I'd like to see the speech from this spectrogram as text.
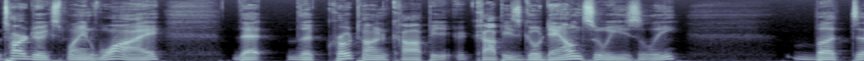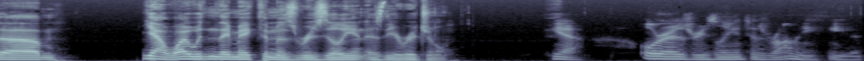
It's hard to explain why that the Kroton copy copies go down so easily, but um, yeah, why wouldn't they make them as resilient as the original? Yeah. Or as resilient as Rommie, even.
